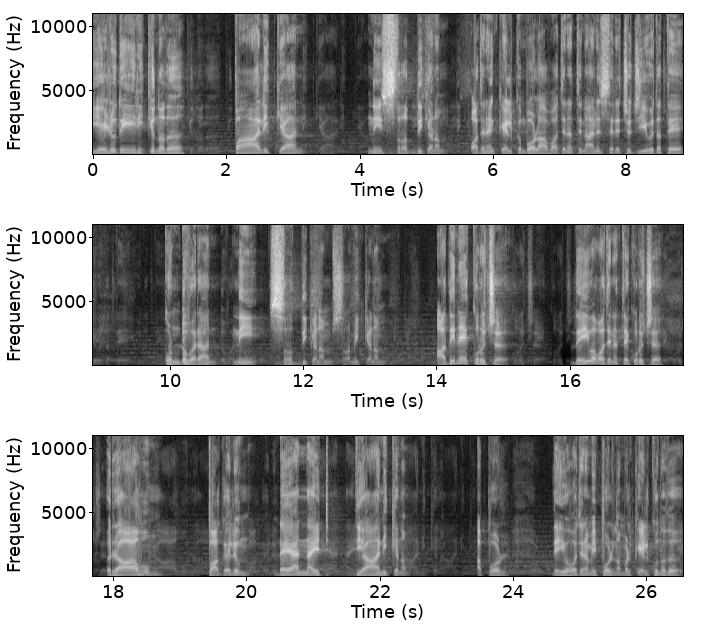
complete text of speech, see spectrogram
എഴുതിയിരിക്കുന്നത് പാലിക്കാൻ നീ ശ്രദ്ധിക്കണം. വചനം കേൾക്കുമ്പോൾ ആ വചനത്തിനനുസരിച്ച് ജീവിതത്തെ കൊണ്ടുവരാൻ നീ ശ്രദ്ധിക്കണം ശ്രമിക്കണം. അതിനെക്കുറിച്ച് ദൈവവചനത്തെക്കുറിച്ച് രാവും പകലും ഡേ ആൻഡ് നൈറ്റ് ധ്യാനിക്കണം. അപ്പോൾ ദൈവവചനം ഇപ്പോൾ നമ്മൾ കേൾക്കുന്നത്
